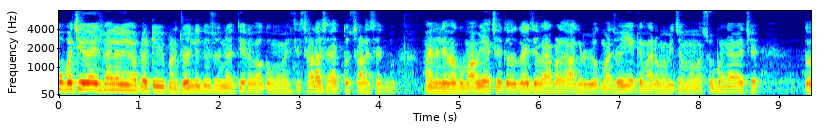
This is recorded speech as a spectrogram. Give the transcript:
પછી ગઈ ફાઇનલી આપણે ટીવી પણ જોઈ લીધું છે ને અત્યારે વાગોમાં આવે છે સાડા સાત, તો સાડા સાત ફાઇનલી વાગવામાં આવ્યા છે. તો ગઈ હવે આપણે આગળ લોકમાં જોઈએ કે મારા મમ્મી જમવામાં શું બનાવે છે. તો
